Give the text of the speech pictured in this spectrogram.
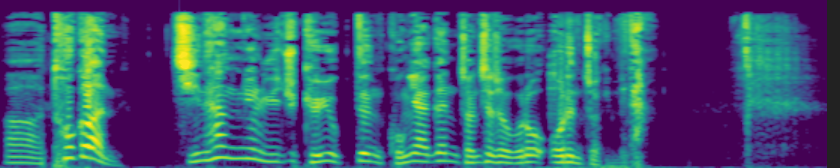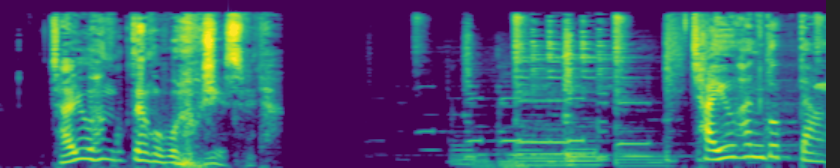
어, 토건, 진학률 위주 교육 등 공약은 전체적으로 오른쪽입니다. 자유한국당 후보를 보시겠습니다. 자유한국당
